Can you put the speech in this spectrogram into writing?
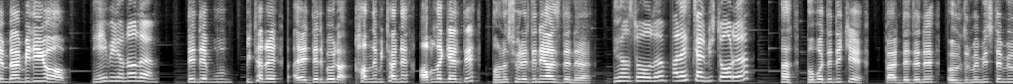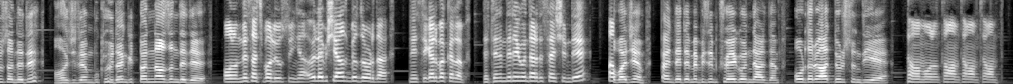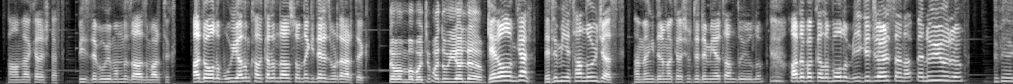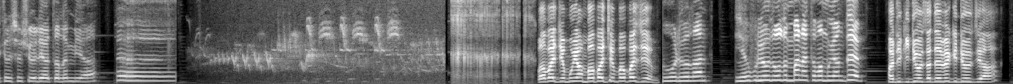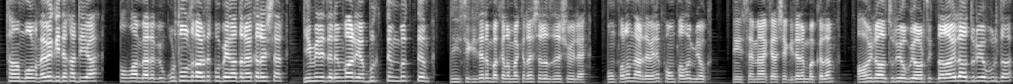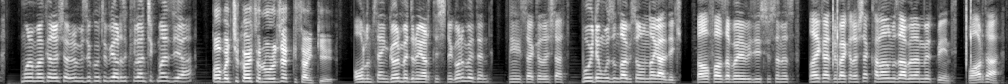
Babacım ben biliyorum. Niye biliyorsun oğlum? Dede bu bir tane e, dedi böyle kanlı bir tane abla geldi. Bana söyledi ne yazdığını. Nasıl oğlum? Alex gelmiş doğru. Heh, baba dedi ki ben dedeni öldürmemi istemiyorsan dedi. Acilen bu köyden gitmen lazım dedi. Oğlum ne saçmalıyorsun ya? Öyle bir şey yazmıyordu orada. Neyse gel bakalım. Dedenin nereye gönderdin sen şimdi? Babacım ben dedemi bizim köye gönderdim. Orada rahat dursun diye. Tamam oğlum tamam tamam tamam. Tamam arkadaşlar. Biz de bir uyumamız lazım artık. Hadi oğlum uyuyalım kalkalım daha sonra gideriz buradan artık. Tamam babacım hadi uyuyalım. Gel oğlum gel. Dedemin yatağında uyuyacağız. Hemen gidelim arkadaşlar dedemin yatağında uyuyalım. Hadi bakalım oğlum iyi geceler sana. Ben uyuyorum. Hadi arkadaşlar şöyle yatalım ya. Babacım uyan babacım babacım. Ne oluyor lan? Niye vuruyorsun Hadi gidiyoruz hadi eve gidiyoruz ya. Tamam oğlum eve gidelim hadi ya. Allah'ım yarabbim kurtulduk artık bu beladan arkadaşlar. Yemin ederim var ya bıktım bıktım. Neyse gidelim bakalım arkadaşlar hızlıca şöyle. Pompalım nerede benim? Pompalım yok. Neyse arkadaşlar gidelim bakalım. Hala duruyor bu yaratıklar hala duruyor burada. Umarım arkadaşlar önümüze kötü bir yaratık falan çıkmaz ya. Baba çıkarsan olacak ki sanki. Oğlum sen görmedin o yaratığı işte görmedin. Neyse arkadaşlar bu videomuzun da bir sonuna geldik. Daha fazla böyle video istiyorsanız like atmayı arkadaşlar kanalımıza abone olmayı unutmayın. Bu arada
